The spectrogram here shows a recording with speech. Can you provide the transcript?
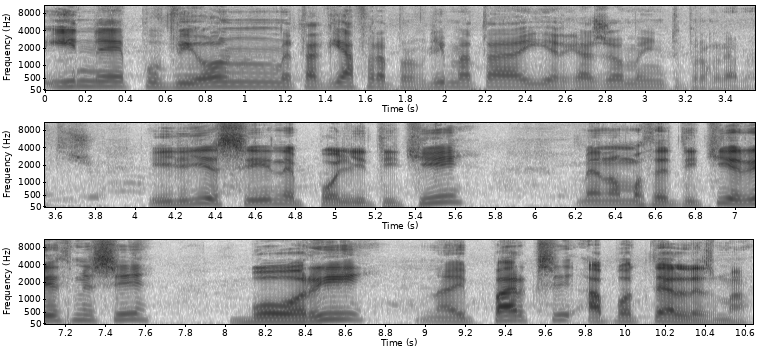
είναι που βιώνουν με τα διάφορα προβλήματα οι εργαζόμενοι του προγράμματος. Η λύση είναι πολιτική, με νομοθετική ρύθμιση μπορεί να υπάρξει αποτέλεσμα.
